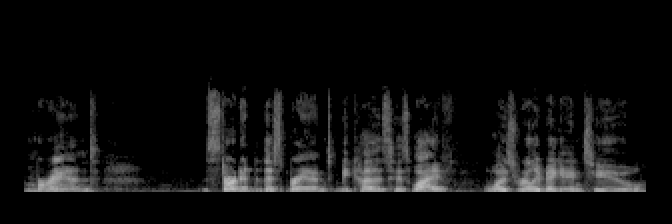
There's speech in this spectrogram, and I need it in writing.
brand started this brand because his wife was really big into,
